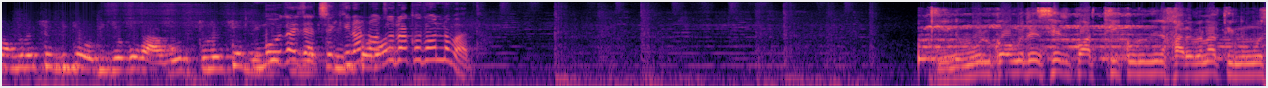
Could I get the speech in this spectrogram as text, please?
কংগ্রেসের দিকে অভিযোগের আগুন তুলেছে। বোঝা যাচ্ছে। কিরণ নজর রাখো ধন্যবাদ। তৃণমূল কংগ্রেসের প্রার্থী কোনোদিন হারবে না, তৃণমূল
